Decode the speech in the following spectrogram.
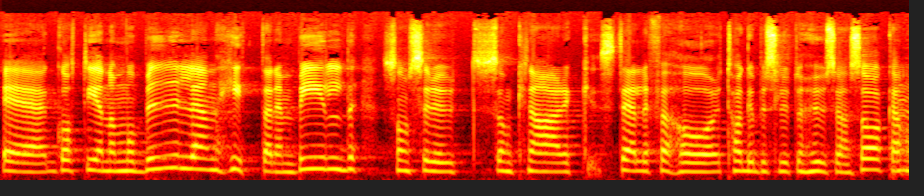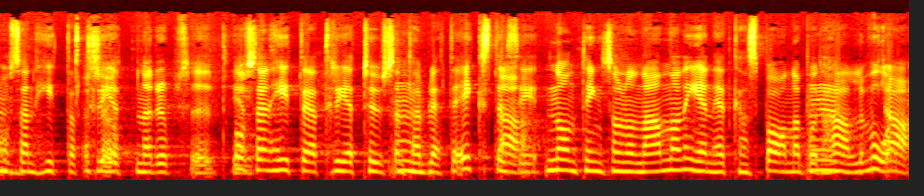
eh, gått igenom mobilen, hittar en bild som ser ut som knark, ställer förhör, tagit beslut om husrannsakan och sen Och så tre det upp sig till... och sen hittar jag 3000 tabletter ecstasy. Mm. Ja. Någonting som någon annan enhet kan spana på ett halvår. Ja.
